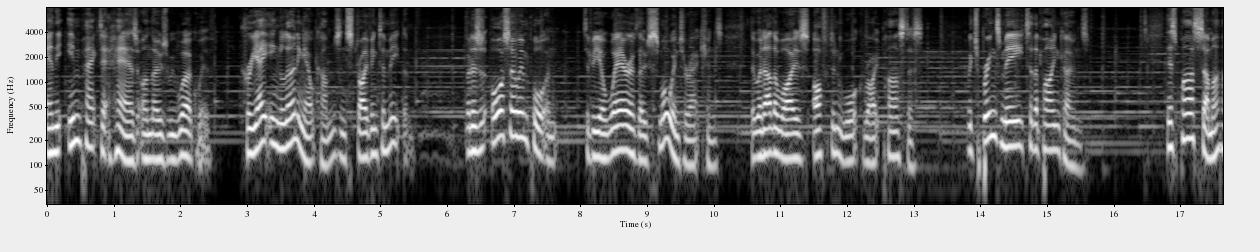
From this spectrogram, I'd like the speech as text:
and the impact it has on those we work with, creating learning outcomes and striving to meet them. But it is also important to be aware of those small interactions that would otherwise often walk right past us. Which brings me to the pine cones. This past summer,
